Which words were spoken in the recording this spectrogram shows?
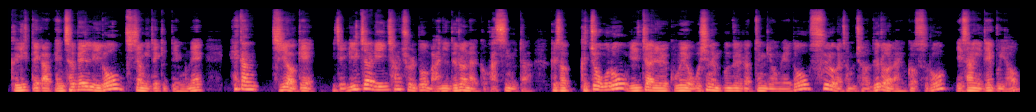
그 일대가 벤처밸리로 지정이 됐기 때문에 해당 지역에 이제 일자리 창출도 많이 늘어날 것 같습니다. 그래서 그쪽으로 일자리를 구해 오시는 분들 같은 경우에도 수요가 점차 늘어날 것으로 예상이 되고요.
